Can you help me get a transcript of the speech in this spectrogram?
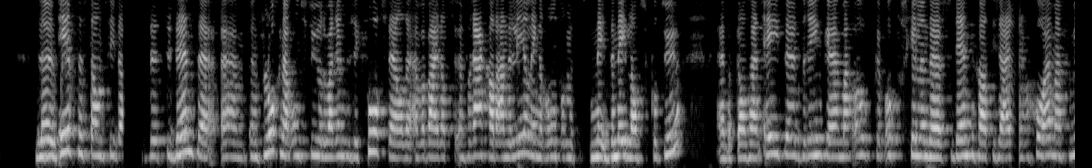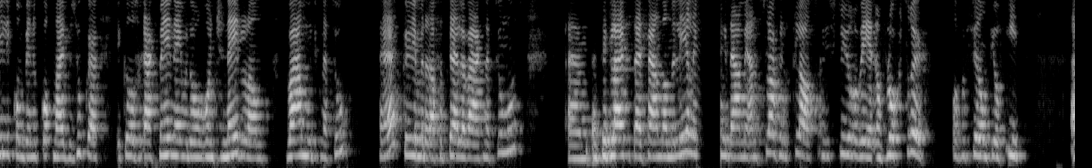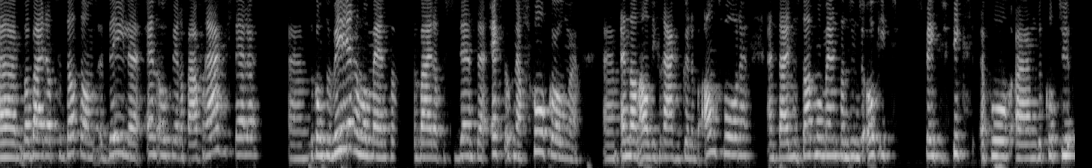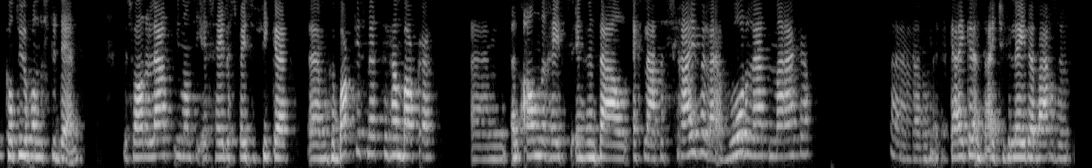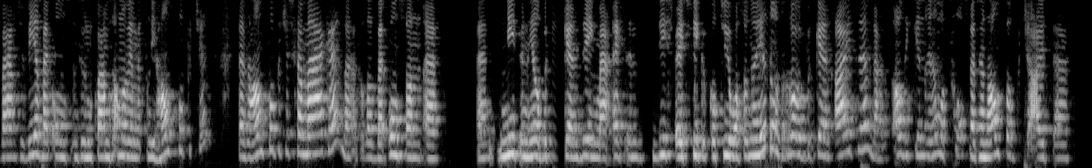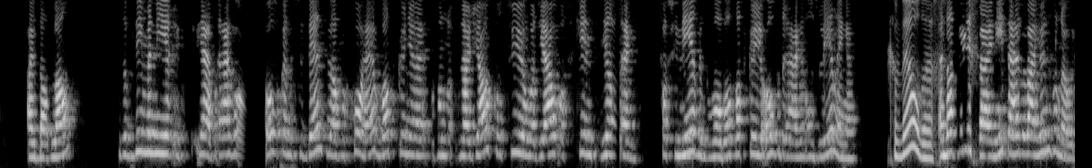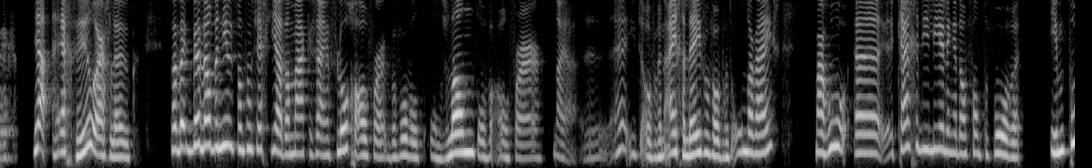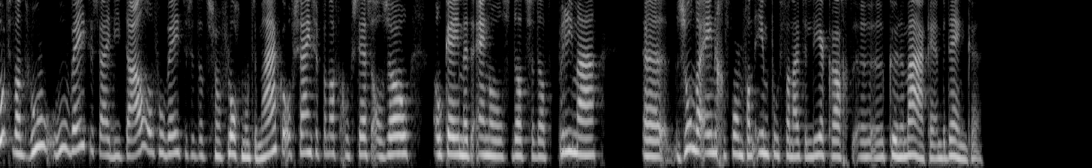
Dus in eerste instantie dat de studenten um, een vlog naar ons stuurden waarin ze zich voorstelden en waarbij dat ze een vraag hadden aan de leerlingen rondom het, de Nederlandse cultuur. En dat kan zijn eten, drinken, maar ook, ik heb ook verschillende studenten gehad die zeiden goh, mijn familie komt binnenkort mij bezoeken. Ik wil ze graag meenemen door een rondje Nederland. Waar moet ik naartoe? Hè? Kun je me dan vertellen waar ik naartoe moet? Um, en tegelijkertijd gaan dan de leerlingen daarmee aan de slag in de klas en die sturen weer een vlog terug of een filmpje of iets. Um, waarbij dat ze dat dan delen en ook weer een paar vragen stellen. Um, er komt er weer een moment waarbij dat de studenten echt ook naar school komen um, en dan al die vragen kunnen beantwoorden. En tijdens dat moment dan doen ze ook iets specifieks voor de cultuur, cultuur, van de student. Dus we hadden laatst iemand die is hele specifieke gebakjes met ze gaan bakken. Een ander heeft in hun taal echt laten schrijven, woorden laten maken. Even kijken, een tijdje geleden waren ze, waren ze weer bij ons en toen kwamen ze allemaal weer met van die handpoppetjes. Zijn ze handpoppetjes gaan maken. Nou, dat was bij ons dan uh, uh, niet een heel bekend ding, maar echt in die specifieke cultuur was dat een heel groot bekend item. Nou, dus al die kinderen helemaal trots met hun handpoppetje uit, uh, uit dat land. Dus op die manier ja, vragen we ook aan de studenten wel van, goh, hè, wat kun je vanuit jouw cultuur, wat jou als kind heel erg fascineerde bijvoorbeeld, wat kun je overdragen aan onze leerlingen? Geweldig. En dat weten wij niet, daar hebben wij hun voor nodig. Ja, echt heel erg leuk. Maar ik ben wel benieuwd, want dan zeg je, ja, dan maken zij een vlog over bijvoorbeeld ons land of over, nou ja, uh, iets over hun eigen leven of over het onderwijs. Maar hoe uh, krijgen die leerlingen dan van tevoren input? Want hoe, hoe weten zij die taal? Of hoe weten ze dat ze zo'n vlog moeten maken? Of zijn ze vanaf groep 6 al zo oké met Engels dat ze dat prima uh, zonder enige vorm van input vanuit de leerkracht kunnen maken en bedenken?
